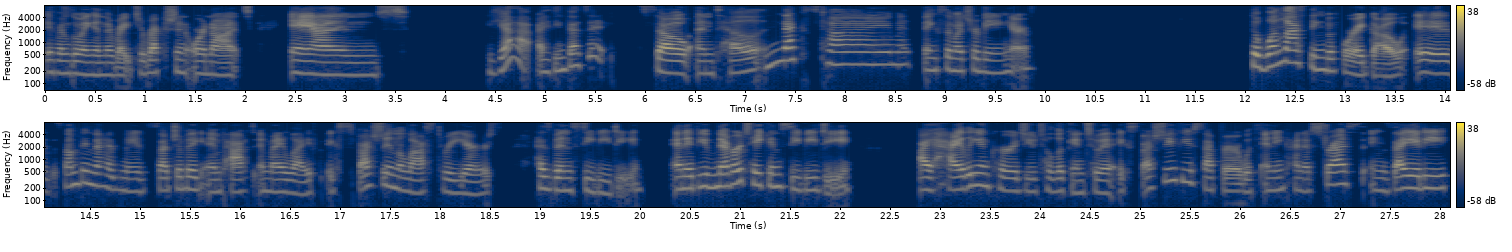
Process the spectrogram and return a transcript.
if I'm going in the right direction or not. And yeah, I think that's it. So until next time, thanks so much for being here. So, one last thing before I go is something that has made such a big impact in my life, especially in the last three years, has been CBD. And if you've never taken CBD, I highly encourage you to look into it, especially if you suffer with any kind of stress, anxiety,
